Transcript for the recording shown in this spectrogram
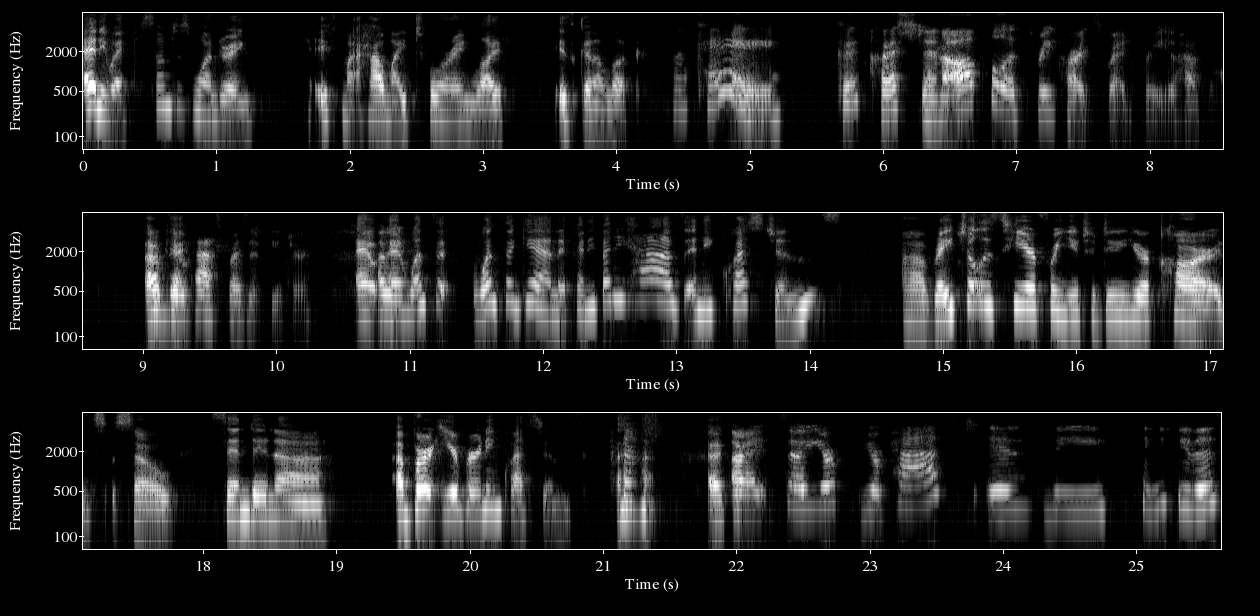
anyway, so I'm just wondering if my how my touring life is going to look. Okay. Good question. I'll pull a three card spread for you. How's that? Okay. past, present, future. And, Okay. and once once again, if anybody has any questions, uh, Rachel is here for you to do your cards. So send in a a burn your burning questions. okay. All right. So your your past is the. Can you see this?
